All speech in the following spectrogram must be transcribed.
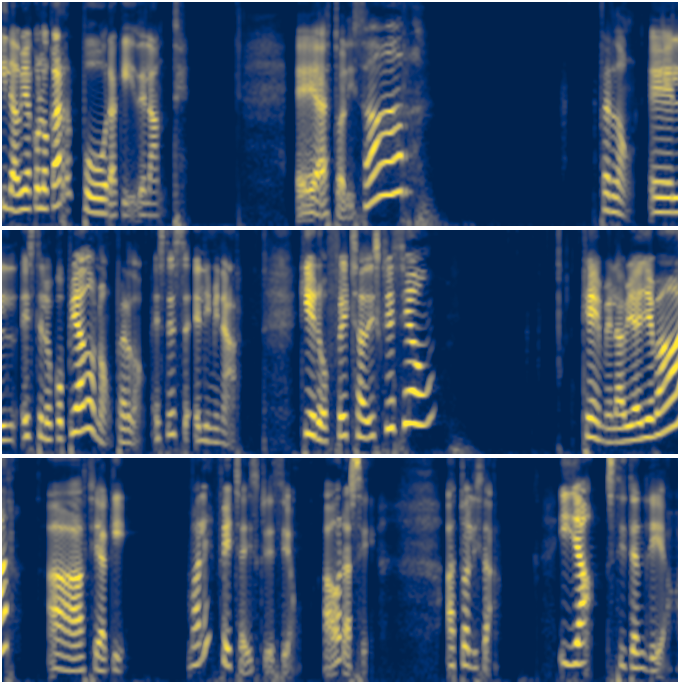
y la voy a colocar por aquí delante. Eh, actualizar. Perdón, el, este lo he copiado, no, perdón, este es eliminar. Quiero fecha de inscripción que me la voy a llevar hacia aquí, ¿vale? Fecha de inscripción, ahora sí. Actualizar. Y ya sí tendría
